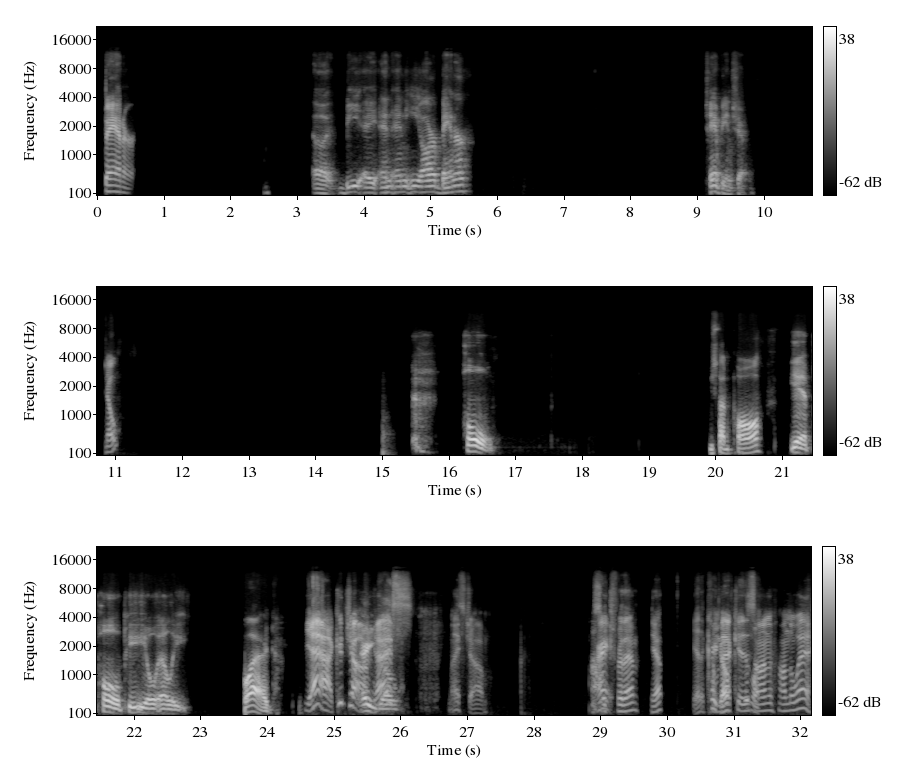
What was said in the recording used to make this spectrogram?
Banner. Uh, B A N N E R banner championship. Nope. Pole. You said pole, Yeah, pole. P E O L E. flag. Yeah, good job, There you go. guys. Nice job. All Six right. for them. Yep. Yeah, the There you go. comeback is on on the way.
